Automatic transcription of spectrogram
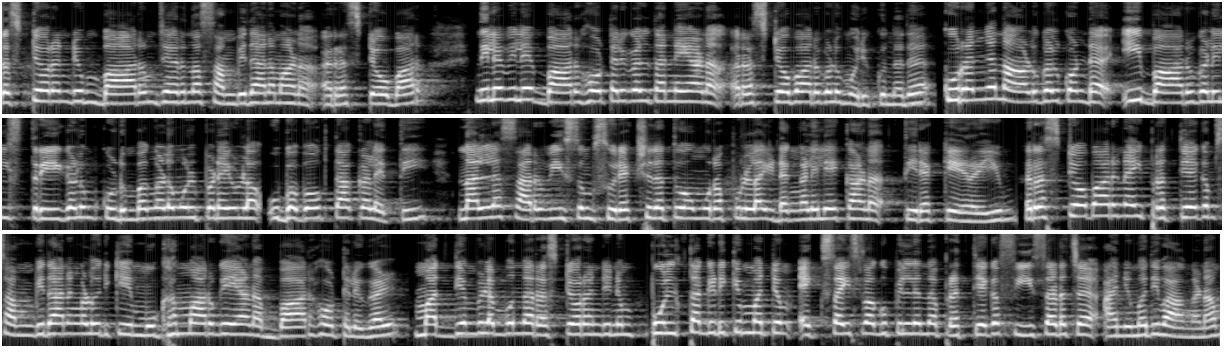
റെസ്റ്റോറന്റും ബാറും ചേർന്ന സംവിധാനമാണ് റെസ്റ്റോ ബാർ. നിലവിലെ ബാർ ഹോട്ടലുകൾ തന്നെയാണ് റെസ്റ്റോ ബാറുകളും ഒരുക്കുന്നത്. കുറഞ്ഞ നാളുകൾ കൊണ്ട് ഈ ബാറുകളിൽ സ്ത്രീകളും കുടുംബങ്ങളും ഉൾപ്പെടെയുള്ള ഉപഭോക്താക്കൾ എത്തി. നല്ല സർവീസും സുരക്ഷിതത്വവും ഉറപ്പുള്ള ഇടങ്ങളിലേക്കാണ് തിരക്കേറെയും റെസ്റ്റോ ബാറിനായി പ്രത്യേകം സംവിധാനങ്ങൾ ഒരുക്കി മുഖം മാറുകയാണ് ബാർ ഹോട്ടലുകൾ. മദ്യം വിളമ്പുന്ന റെസ്റ്റോറന്റിനും പുൽത്തകിടിക്കും മറ്റും എക്സൈസ് വകുപ്പിൽ നിന്ന് പ്രത്യേക ഫീസ് അടച്ച് അനുമതി വാങ്ങണം.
